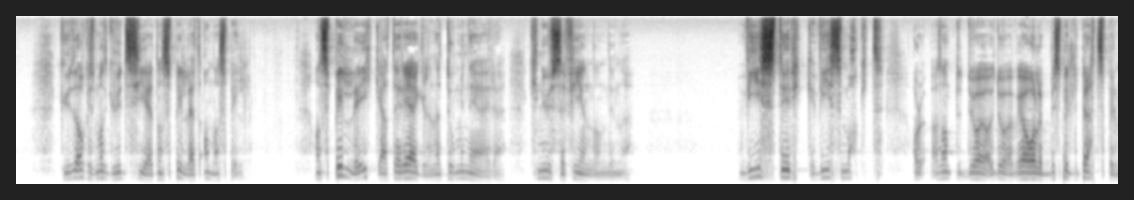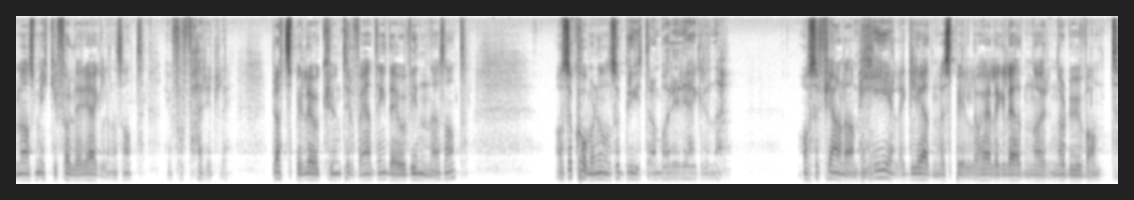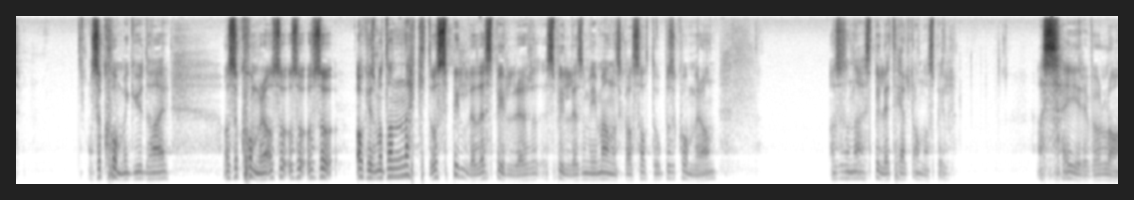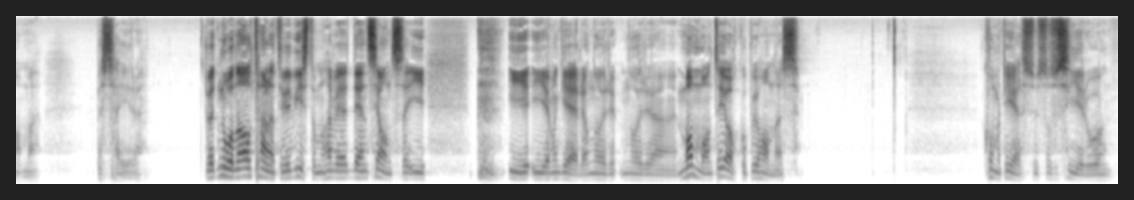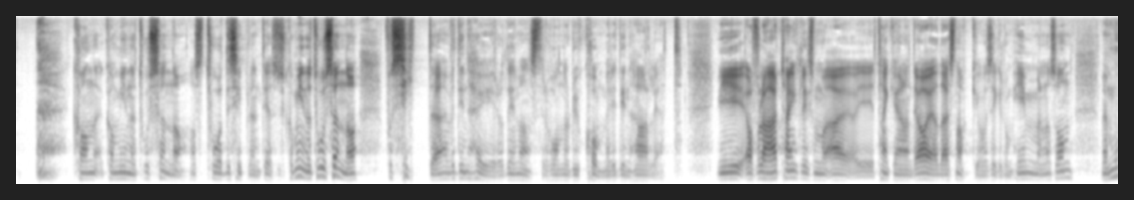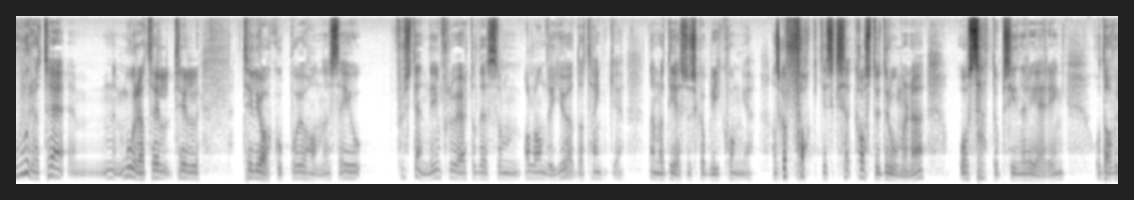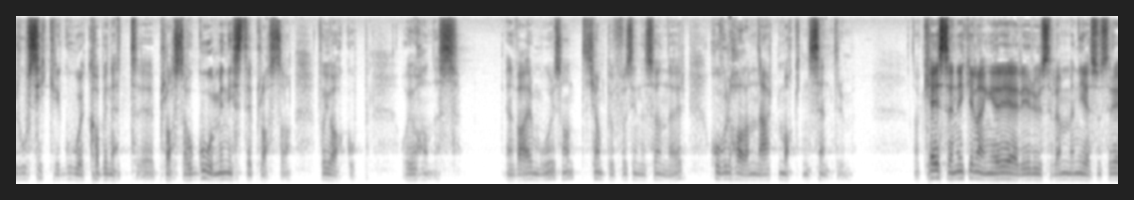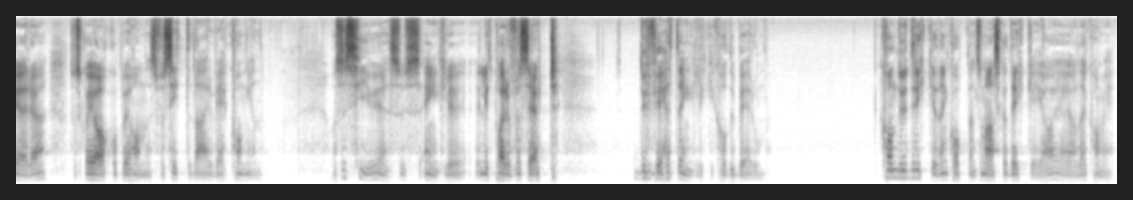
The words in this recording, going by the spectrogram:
Gud er akkurat som at Gud sier at han spiller et annet spill. Han spiller ikke etter reglene dominerer, knuser fiendene dine'. Vis styrke, vis makt. Du, du, vi har alle spilt brettspill med de som ikke følger reglene. Sant? Det er jo forferdelig. Brettspill er jo kun til for én ting. Det er jo å vinne. sant? Og så kommer det noen så bryter han bare reglene. Og så fjerner de hele gleden ved spillet og hele gleden når, når du vant. Og så kommer Gud her, og så kommer og så, og så, og så, Akkurat som at han nekter å spille det spillet, spillet, som vi mennesker har satt opp. Og så kommer han og så sånn, Jeg spiller et helt annet spill. Jeg seirer ved å la meg beseire. Du vet, Noen av alternative visdommen her, det er en seanse i i, i evangeliet når, når uh, mammaen til Jakob og Johannes kommer til Jesus, og så sier hun kan, kan mine to sønner altså to av disiplene til Jesus, kan mine to sønner få sitte ved din høyre og din venstre hånd når du kommer i din herlighet? Vi, ja, for her tenker, liksom, jeg, tenker jeg, ja, ja, Der snakker hun sikkert om himmelen, og sånn, men mora, til, mora til, til, til Jakob og Johannes er jo fullstendig influert av det som alle andre jøder tenker, nemlig at Jesus skal bli konge. Han skal faktisk kaste ut romerne og sette opp sin regjering. Og da vil hun sikre gode kabinettplasser og gode ministerplasser for Jakob og Johannes. Enhver mor sant, kjemper for sine sønner. Hun vil ha dem nært maktens sentrum. Når keiseren ikke lenger regjerer i Jerusalem, men Jesus regjerer, så skal Jakob og Johannes få sitte der ved kongen. Og så sier Jesus, egentlig litt parafrasert, du vet egentlig ikke hva du ber om. Kan du drikke den koppen som jeg skal drikke? Ja, ja, ja, det kan vi.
